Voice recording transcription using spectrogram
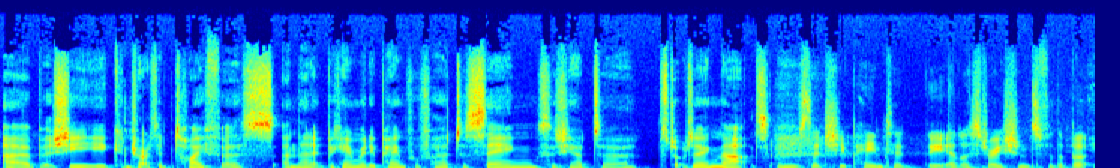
uh, but she contracted typhus, and then it became really painful for her to sing, so she had to stop doing that. And you said she painted the illustrations for the book.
